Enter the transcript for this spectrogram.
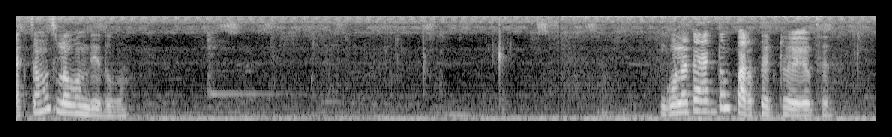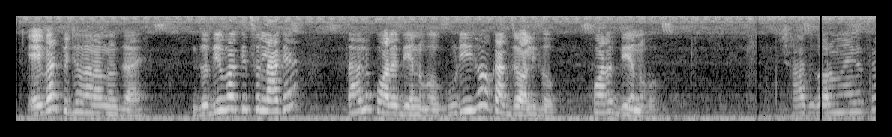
এক চামচ লবণ দিয়ে দেবো। গোলাটা একদম পারফেক্ট হয়ে গেছে। এইবার পিঠে বানানো যায়। যদিও বা কিছু লাগে, তাহলে পরে দিয়ে নেব। গুড়ি হোক আর জলই হোক, পরে দিয়ে নেব। সাজ গরম হয়ে গেছে,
